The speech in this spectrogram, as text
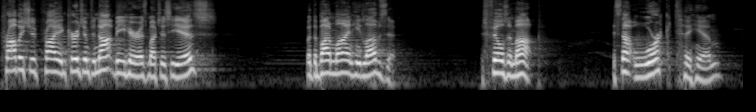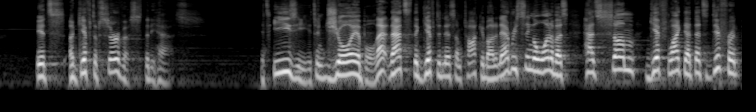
probably should probably encourage him to not be here as much as he is. But the bottom line, he loves it. It fills him up. It's not work to him, it's a gift of service that he has. It's easy, it's enjoyable. That, that's the giftedness I'm talking about. And every single one of us has some gift like that that's different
